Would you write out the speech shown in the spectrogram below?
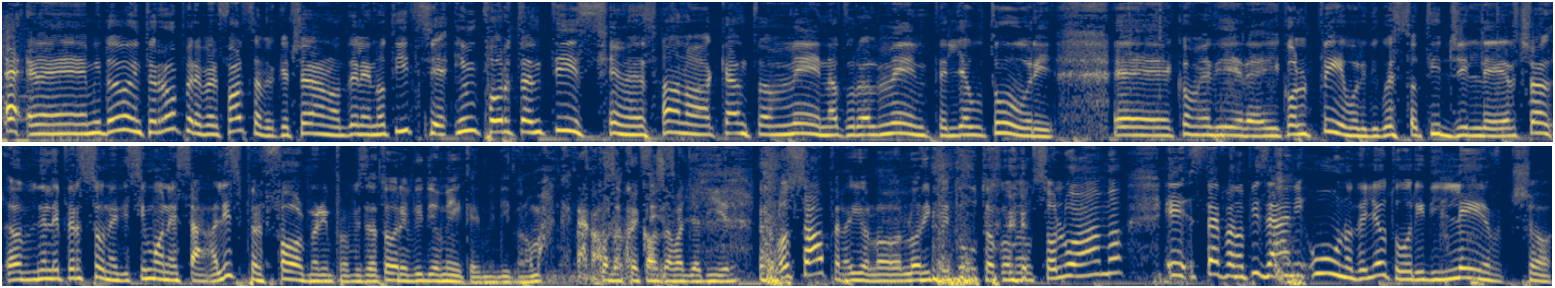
Eh, eh, mi dovevo interrompere per forza perché c'erano delle notizie importantissime. Sono accanto a me, naturalmente, gli autori, eh, come dire, i colpevoli di questo TG Lercio, eh, nelle persone di Simone Salis, performer, improvvisatore, videomaker. Mi dicono, ma che cosa, Quello che cosa voglia dire? Non lo so, però io l'ho, l'ho ripetuto come un solo uomo. E Stefano Pisani, uno degli autori di Lercio,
